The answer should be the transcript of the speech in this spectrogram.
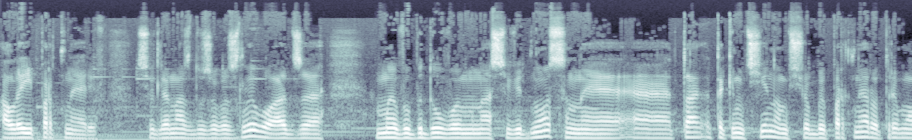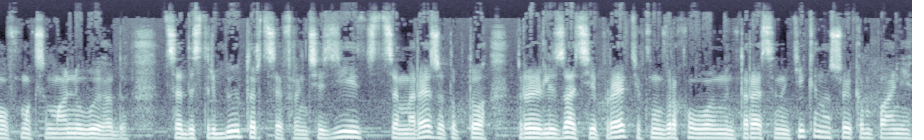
але й партнерів, що для нас дуже важливо, адже ми вибудовуємо наші відносини е, та, таким чином, щоб партнер отримав максимальну вигоду. Це дистриб'ютор, це франчайзі, це мережа. Тобто при реалізації проєктів ми враховуємо інтереси не тільки нашої компанії,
